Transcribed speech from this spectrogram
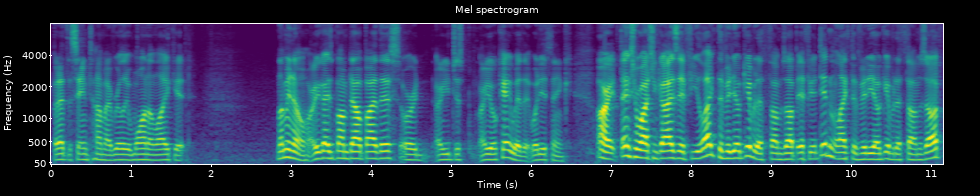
but at the same time, I really want to like it. Let me know. Are you guys bummed out by this, or are you just are you okay with it? What do you think? All right, thanks for watching, guys. If you liked the video, give it a thumbs up. If you didn't like the video, give it a thumbs up.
